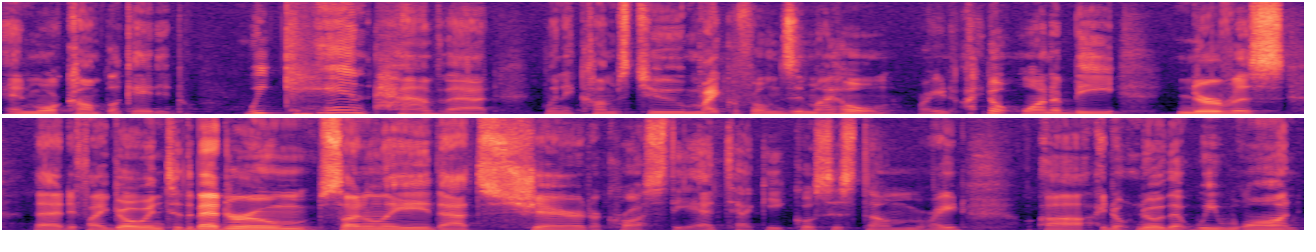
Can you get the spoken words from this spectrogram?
and more complicated. We can't have that when it comes to microphones in my home, right? I don't want to be nervous that if I go into the bedroom, suddenly that's shared across the ad tech ecosystem, right? Uh, I don't know that we want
